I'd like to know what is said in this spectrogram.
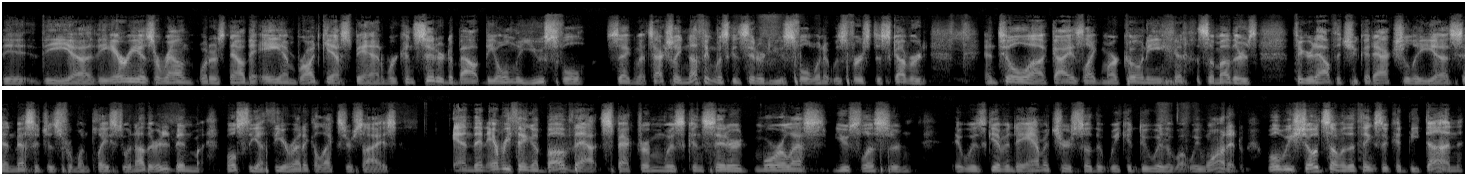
the the uh, the areas around what is now the AM broadcast band were considered about the only useful segments. Actually, nothing was considered useful when it was first discovered until uh, guys like Marconi and some others figured out that you could actually uh, send messages from one place to another. It had been mostly a theoretical exercise. And then everything above that spectrum was considered more or less useless and it was given to amateurs so that we could do with it what we wanted. Well, we showed some of the things that could be done, and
